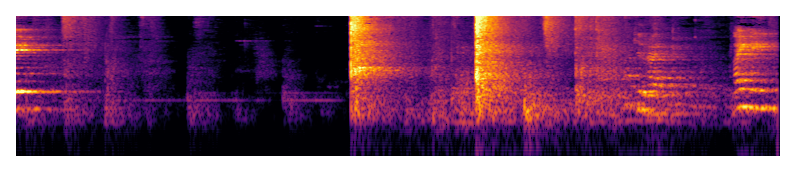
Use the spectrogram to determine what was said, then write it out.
eight खेल रहा है नाइनटीन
